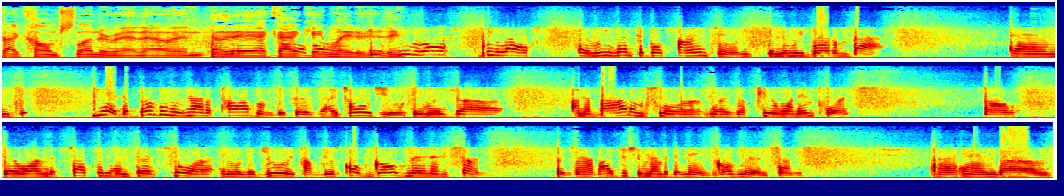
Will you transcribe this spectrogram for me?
I call him Slender Man now. And No, that guy came well, later, did he he? left. We left, and we went to go find him, and then we brought him back. And yeah, the building was not a problem because I told you it was uh, on the bottom floor was a Pier One Imports. So they were on the second and third floor, and it was a jewelry company. It was called Goldman and Sons, for example. I just remember the name, Goldman and Sons. Uh, and um,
